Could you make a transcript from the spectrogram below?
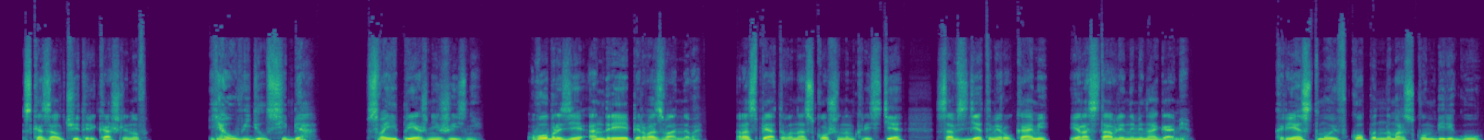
— сказал Читри Кашлянув, — «я увидел себя в своей прежней жизни в образе Андрея Первозванного, распятого на скошенном кресте со вздетыми руками и расставленными ногами. Крест мой вкопан на морском берегу,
